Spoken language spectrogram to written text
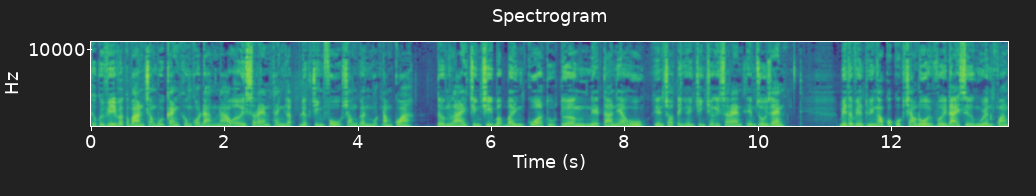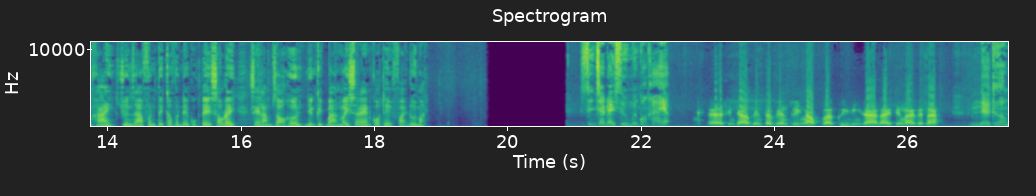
Thưa quý vị và các bạn, trong bối cảnh không có đảng nào ở Israel thành lập được chính phủ trong gần một năm qua, tương lai chính trị bấp bênh của Thủ tướng Netanyahu khiến cho tình hình chính trường Israel thêm rối ren. Biên tập viên Thúy Ngọc có cuộc trao đổi với đại sứ Nguyễn Quang Khai, chuyên gia phân tích các vấn đề quốc tế sau đây sẽ làm rõ hơn những kịch bản mà Israel có thể phải đối mặt. Xin chào đại sứ Nguyễn Quang Khai ạ. À, xin chào biên tập viên Thúy Ngọc và quý thính giả Đài Tiếng Nói Việt Nam. Thưa ông,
